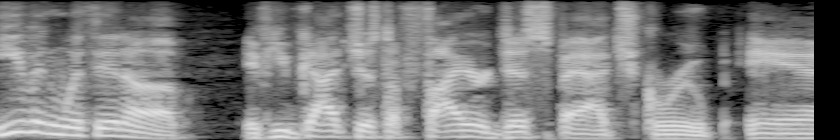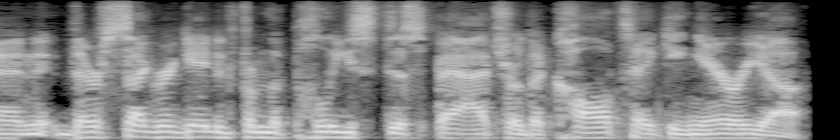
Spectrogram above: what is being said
even within a, if you've got just a fire dispatch group and they're segregated from the police dispatch or the call taking area,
